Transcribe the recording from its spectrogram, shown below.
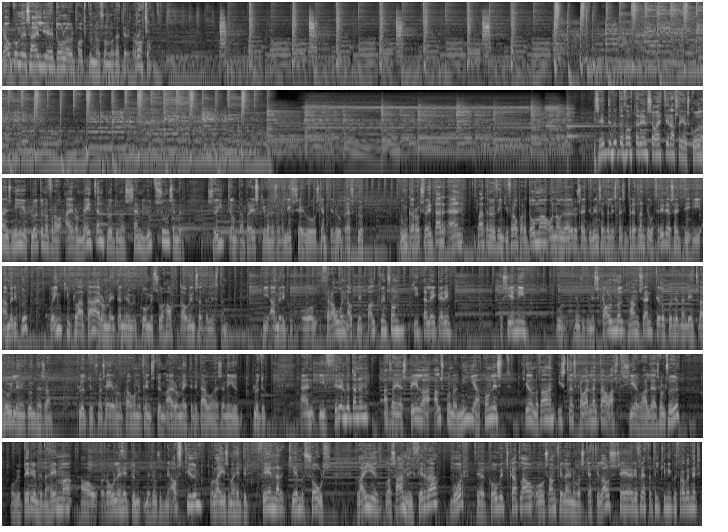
Já, komið sæl, ég heit Ólafur Pál Gunnarsson og þetta er Rockland. Í setni hluta þáttarins á ettir ætla ég að skoða aðeins nýju blötuna frá Iron Maiden, blötuna Senjutsu sem er 17. breyðskifa þessara lífsegu og skemmtilegu bresku þungaroksveitar en platan hefur fengið frábæra dóma og náði öðru sæti vinsaldalistans í Breitlandi og þriðja sæti í Ameríku og engin plata Iron Maiden hefur komið svo hátt á vinsaldalistan í Ameríku og þráinn Átni Baldvinsson, gítarleikari og séni úr hljómsveitinni Skálmöld. Hann sendir okkur hérna litla hugleðingu um þessa plödu, svona segir hann hvað honum finnst um Iron Maiden í dag og þessa nýju plödu en í fyrirlutanum ætla ég að spila alls konar nýja tónlist híðan og þaðan, íslenska og erlenda og allt sér valiða sjálfsögðu. Og við byrjum hérna heima á róleheitum með hljómsveitinni Árstíðum og lægi sem að heitir Hvenar kemur sól Lægið var samið í fyrra, vor, þegar COVID skall á og samfélaginu var skellt í lás, segja þér í frettatilkynningu strákarnir.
